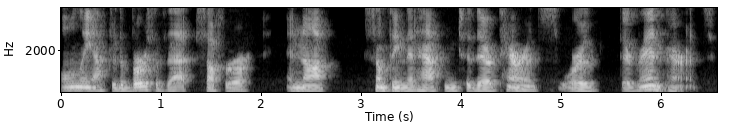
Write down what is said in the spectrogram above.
only after the birth of that sufferer and not something that happened to their parents or their grandparents.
